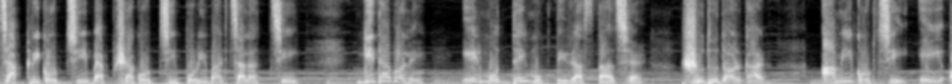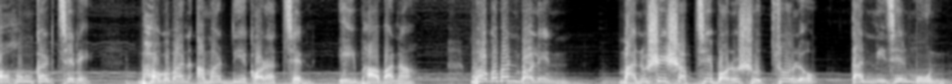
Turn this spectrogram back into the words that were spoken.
চাকরি করছি, ব্যবসা করছি, পরিবার চালাচ্ছি। গীতা বলে, এর মধ্যেই মুক্তির রাস্তা আছে। শুধু দরকার, আমি করছি এই অহংকার ছেড়ে। ভগবান আমার দিয়ে করাচ্ছেন এই ভাবানা। ভগবান বলেন, মানুষের সবচেয়ে বড় শত্রু হলো তার নিজের মন।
